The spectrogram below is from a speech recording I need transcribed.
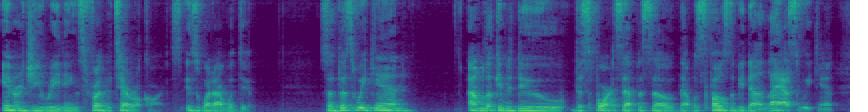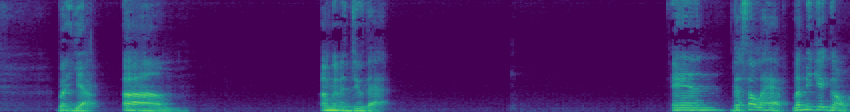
energy readings for the tarot cards, is what I would do. So this weekend, I'm looking to do the sports episode that was supposed to be done last weekend. But yeah, um, I'm going to do that. And that's all I have. Let me get going.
